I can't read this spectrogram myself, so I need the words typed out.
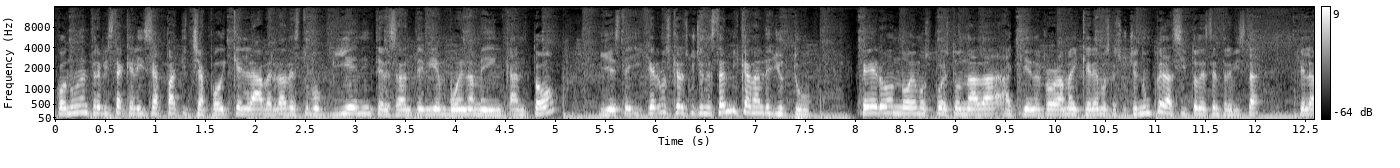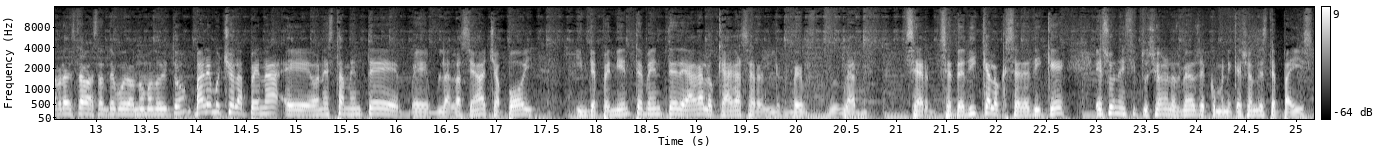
con una entrevista que le hice a Patti Chapoy, que la verdad estuvo bien interesante, bien buena, me encantó. Y, este, y queremos que la escuchen. Está en mi canal de YouTube, pero no hemos puesto nada aquí en el programa y queremos que escuchen un pedacito de esta entrevista que la verdad está bastante buena, ¿no, Manolito? Vale mucho la pena, eh, honestamente, eh, la, la señora Chapoy, independientemente de haga lo que haga, se, se, se dedica a lo que se dedique, es una institución en los medios de comunicación de este país.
